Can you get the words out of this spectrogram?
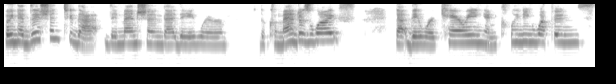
But in addition to that, they mentioned that they were the commander's wife, that they were carrying and cleaning weapons,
